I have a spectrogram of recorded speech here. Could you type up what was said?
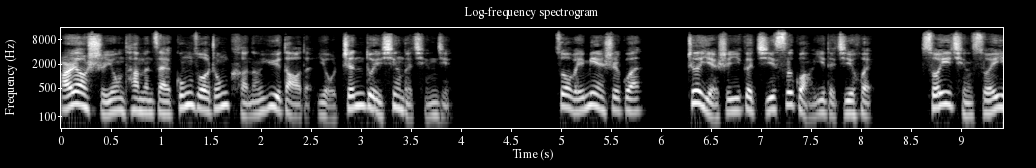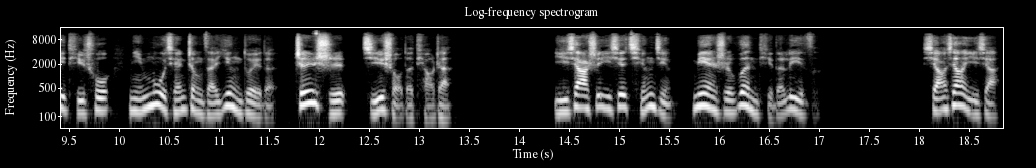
而要使用他们在工作中可能遇到的有针对性的情景。作为面试官，这也是一个集思广益的机会。所以，请随意提出你目前正在应对的真实棘手的挑战。以下是一些情景面试问题的例子：想象一下，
